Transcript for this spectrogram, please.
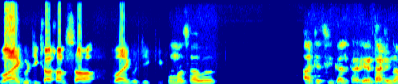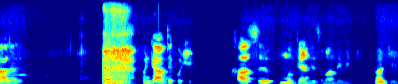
ਵਾਹਿਗੁਰੂ ਜੀ ਕਾ ਖਾਲਸਾ ਵਾਹਿਗੁਰੂ ਜੀ ਕੀ ਫਤਿਹ। ਸਾਹਿਬ ਅੱਜ ਅਸੀਂ ਗੱਲ ਕਰ ਰਹੇ ਹਾਂ ਤੁਹਾਡੇ ਨਾਲ ਪੰਜਾਬ ਦੇ ਕੁਝ ਖਾਸ ਮੁੱਦਿਆਂ ਦੇ ਸੰਬੰਧ ਵਿੱਚ। ਹਾਂਜੀ।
